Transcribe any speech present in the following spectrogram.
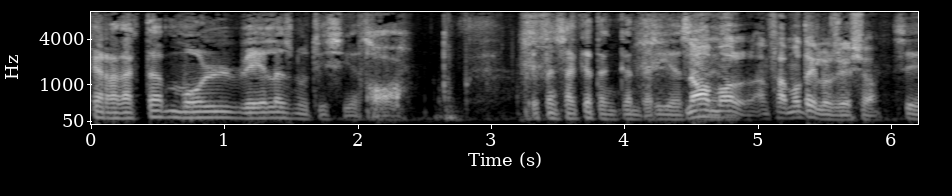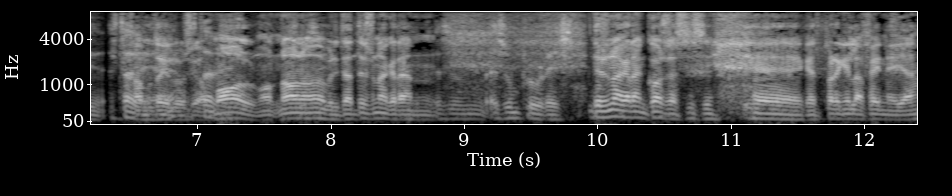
que redacta molt bé les notícies. Oh. He pensat que t'encantaria. No, molt. Em fa molta il·lusió, això. Sí, està fa bé, molta eh? il·lusió. Està. Molt, molt. No, no, de veritat, és una gran... És un, és un progrés. És una gran cosa, sí, sí. Eh, que et prengui la feina ja.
